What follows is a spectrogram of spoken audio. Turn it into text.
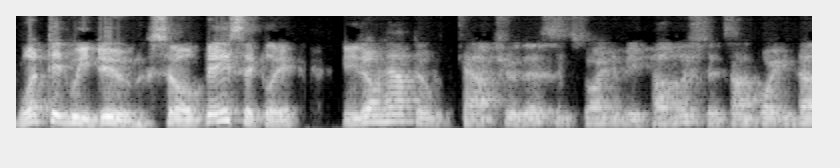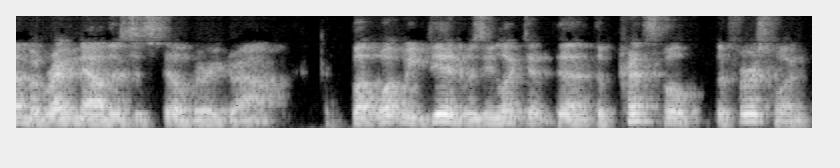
what did we do? So basically, you don't have to capture this. It's going to be published at some point in time, but right now this is still very draft. But what we did was we looked at the, the principle, the first one,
